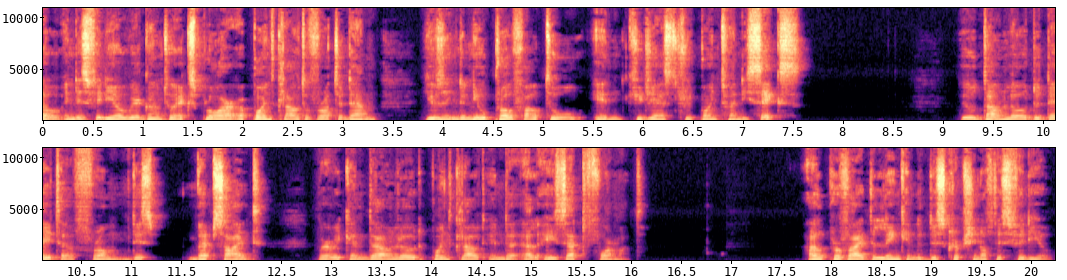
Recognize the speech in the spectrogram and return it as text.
Hello, in this video we're going to explore a point cloud of Rotterdam using the new profile tool in QGIS 3.26. We'll download the data from this website where we can download the point cloud in the LAZ format. I'll provide the link in the description of this video.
